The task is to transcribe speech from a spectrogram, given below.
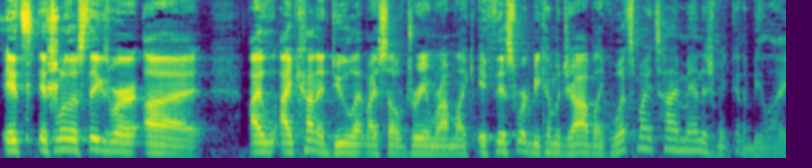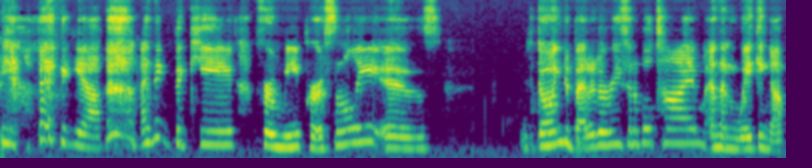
it's it's one of those things where uh I I kind of do let myself dream where I'm like, if this were to become a job, like, what's my time management going to be like? Yeah, yeah. I think the key for me personally is going to bed at a reasonable time and then waking up,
